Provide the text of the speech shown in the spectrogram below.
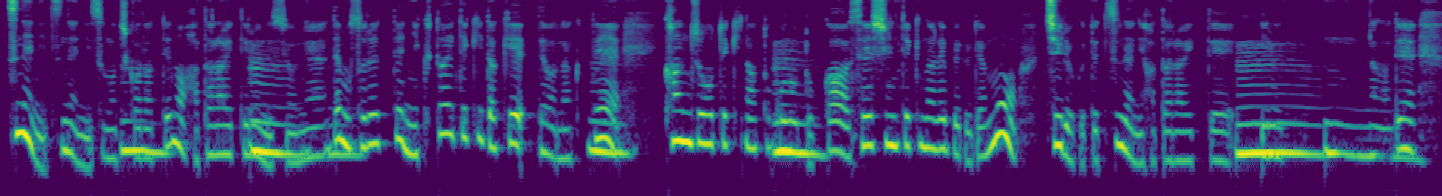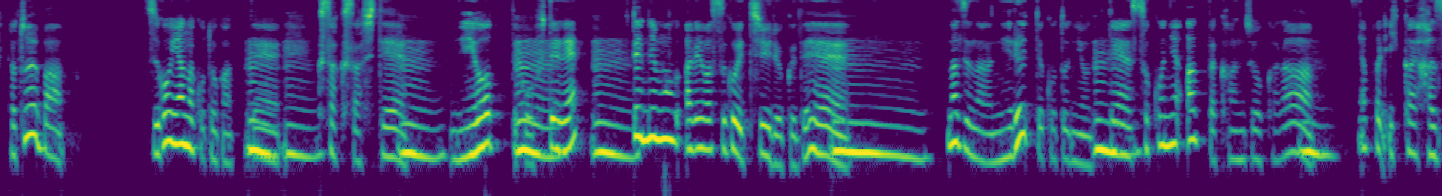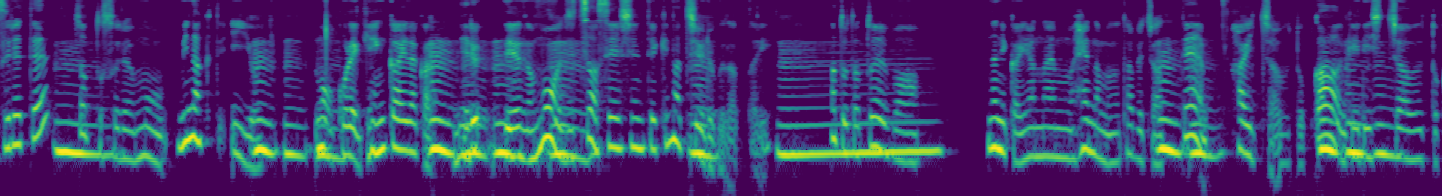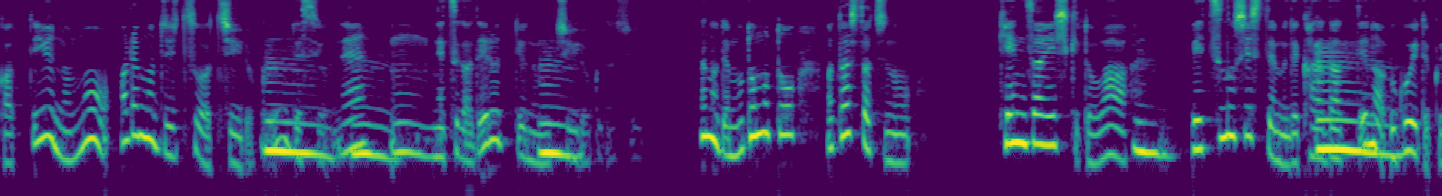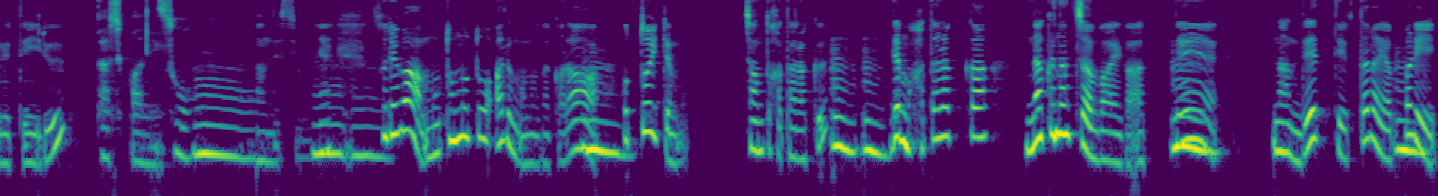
常に常にその力っていうのは働いてるんですよね、うんでもそれって肉体的だけではなくて、うん。感情的なところとか、精神的なレベルでも治癒力って常に働いている、うん。なので例えばすごい嫌なことがあって、うんクサクサして、うん。寝ようってこう、ふてね、うん。ふて寝もあれはすごい治癒力で、うん。なぜなら寝るってことによって、うん。そこにあった感情から、うん。やっぱり一回外れて、うん。ちょっとそれはもう見なくていいよ、もうこれ限界だからうん寝るっていうのもうん実は精神的な治癒力だったり、うん。あと例えば何かいらないもの変なもの食べちゃって、うんうん。吐いちゃうとうんか、うんうん。下痢しちゃうとかっていうのもあれも実は治癒力ですよね、うんうん熱が出るっていうのも治癒力だし、なのでもともと私たちの健在意識とはうん。別のシステムで体っていうのは動いてくれている、確かに。そう。うん。なんですよね、うん。それはもともとあるものだから、うん。ほっといてもちゃんと働く、うんうん。でも働かなくなっちゃう場合があって、うん。なんでって言ったらやっぱり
